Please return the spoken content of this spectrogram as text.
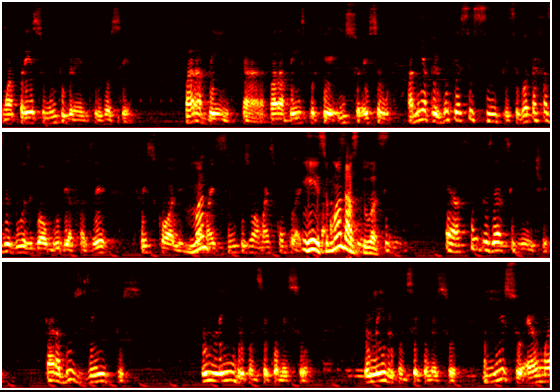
um apreço muito grande por você. Parabéns, cara, parabéns, porque isso, isso. A minha pergunta ia ser simples. Eu vou até fazer duas, igual o Buda ia fazer. Você escolhe uma mais simples ou a mais complexa. Isso, manda as duas. É, é, a simples é a seguinte. Cara, 200. Eu lembro quando você começou. Eu lembro quando você começou. E isso é, uma,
